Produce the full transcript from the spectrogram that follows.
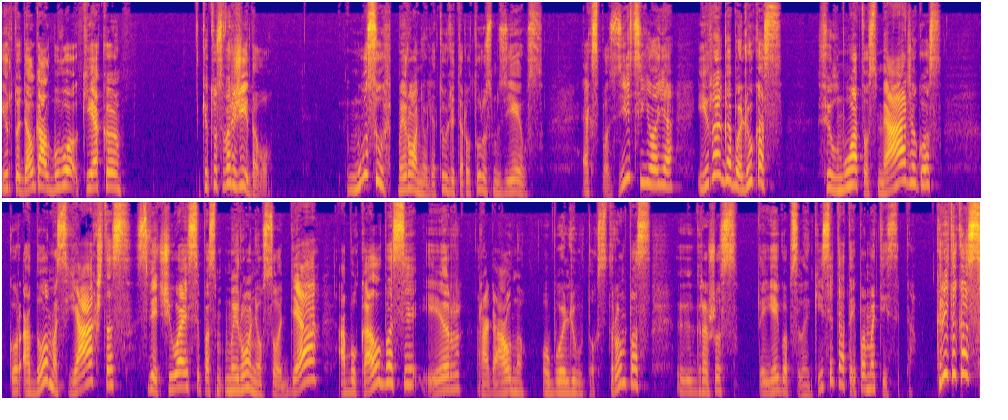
ir todėl gal buvo kiek kitus varžydavo. Mūsų Maironio Lietuvų literatūros muziejaus ekspozicijoje yra gabaliukas filmuotos medžiagos, kur Adomas Jakštas svečiuojasi pas Maironio sode, abu kalbasi ir ragauna obolių. Toks trumpas, e, gražus. Tai jeigu apsilankysite, tai pamatysite. Kritikas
